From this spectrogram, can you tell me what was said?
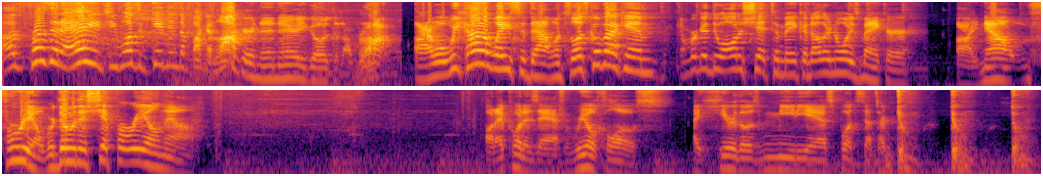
I was pressing A and she wasn't getting in the fucking locker, and then there he goes to the block. All right, well we kind of wasted that one, so let's go back in and we're gonna do all the shit to make another noisemaker. Alright, now, for real. We're doing this shit for real now. Oh, they put his ass real close. I hear those meaty ass footsteps are doom, doom, doom.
